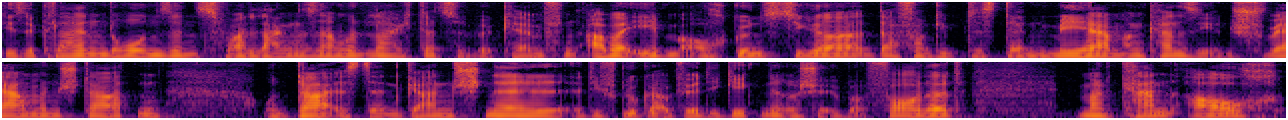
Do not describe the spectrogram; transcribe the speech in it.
diese kleinen Drohnen sind zwar langsam und leichter zu bekämpfen, aber eben auch günstiger. Davon gibt es denn mehr. Man kann sie in Schwärmen starten und da ist dann ganz schnell die Flugabwehr, die gegnerische, überfordert. Man kann auch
